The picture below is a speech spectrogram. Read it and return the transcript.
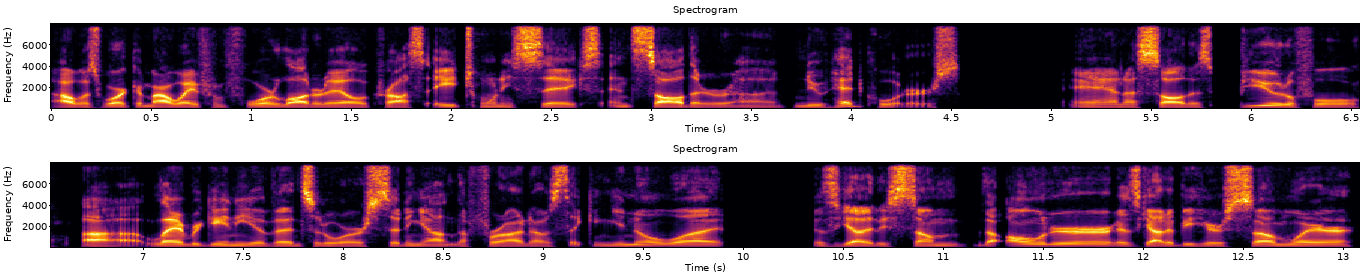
I was working my way from Fort Lauderdale across 826 and saw their uh, new headquarters. And I saw this beautiful uh, Lamborghini Aventador sitting out in the front. I was thinking, you know what? There's got to be some. The owner has got to be here somewhere.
